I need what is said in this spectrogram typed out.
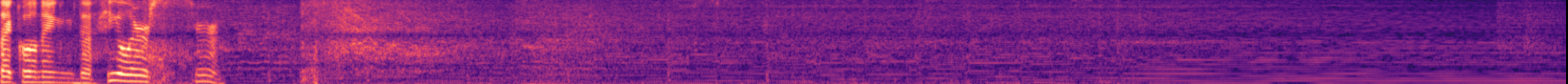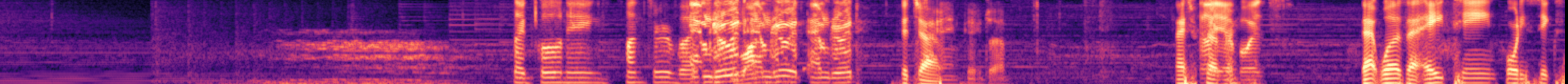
Cycloning the healers here. Cycloning hunter, but M Druid. one. M Druid. M Druid. Good job. Okay, good job. Nice Hell recovery. yeah, boys. That was a 1846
